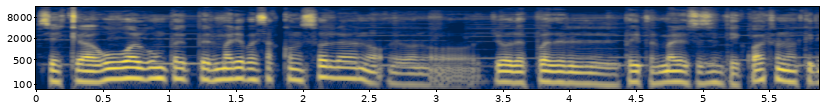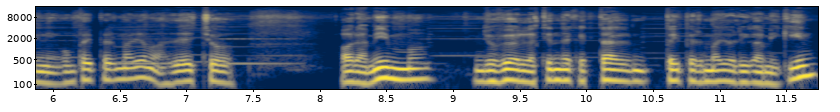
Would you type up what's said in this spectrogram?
si es que hubo algún Paper Mario para esas consolas, no, yo después del Paper Mario 64 no adquirí ningún Paper Mario más. De hecho, ahora mismo yo veo en las tiendas que está el Paper Mario Origami King.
